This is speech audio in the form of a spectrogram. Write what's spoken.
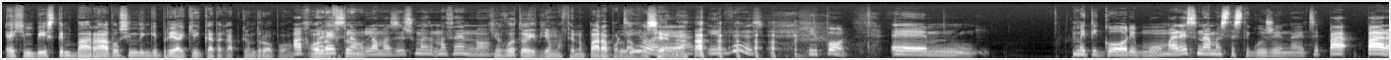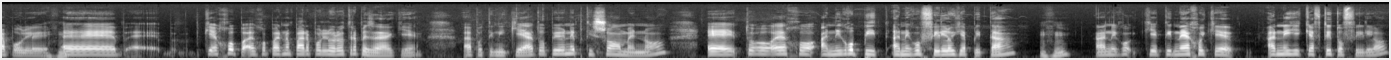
έχει μπει στην παράδοση την Κυπριακή κατά κάποιον τρόπο. Αχ, μου αρέσει να μιλάω μαζί σου, μαθαίνω. Και εγώ το ίδιο μαθαίνω πάρα πολλά Τι από σένα. Είδες. λοιπόν, ε, με την κόρη μου, μου αρέσει να είμαστε στην κουζίνα, έτσι, πάρα Ε, και έχω, έχω πάρει ένα πάρα πολύ ωραίο τραπεζάκι από την IKEA, το οποίο είναι πτυσσόμενο. Ε, το έχω, ανοίγω, ανοίγω φύλλο για πιτα ανοίγω, και την έχω και ανοίγει και αυτή το φύλλο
